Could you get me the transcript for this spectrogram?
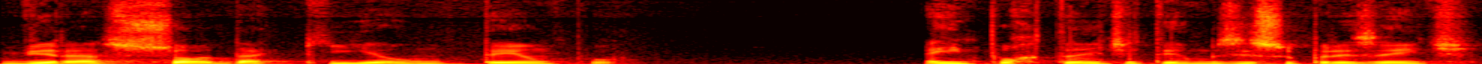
virá só daqui a um tempo. É importante termos isso presente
